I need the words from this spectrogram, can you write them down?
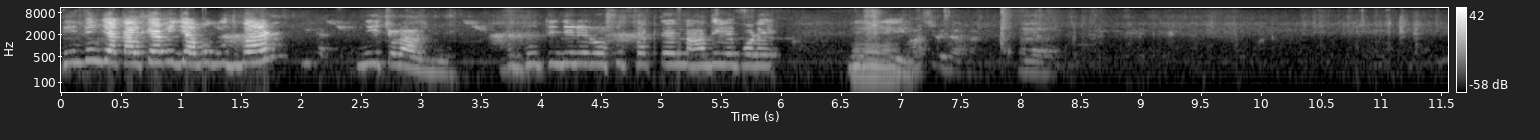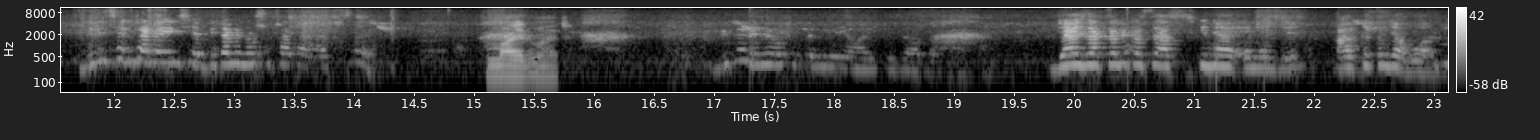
তিন দিন যা কালকে আমি যাব বুধবার। নিয়ে চলে আসব। দু তিন দিনের ওষুধ থাকতে না দিলে পরে মুশকিল। হ্যাঁ। মায়ের মায়ের। যাই ডাক্তারের কাছে আসছি কিনা এর মধ্যে। কালকে তো যাব আমি।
